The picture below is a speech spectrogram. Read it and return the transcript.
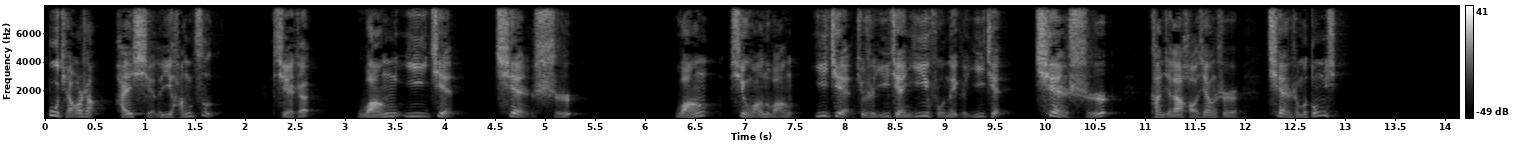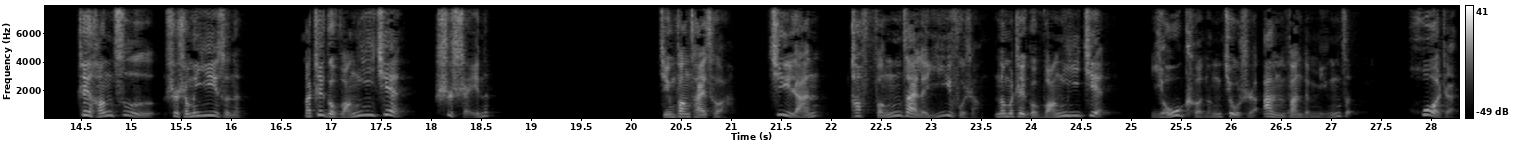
布条上还写了一行字，写着“王一建欠十”。王姓王的王，一件就是一件衣服那个一件，欠十看起来好像是欠什么东西。这行字是什么意思呢？那这个王一建。是谁呢？警方猜测啊，既然他缝在了衣服上，那么这个王一建有可能就是案犯的名字，或者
